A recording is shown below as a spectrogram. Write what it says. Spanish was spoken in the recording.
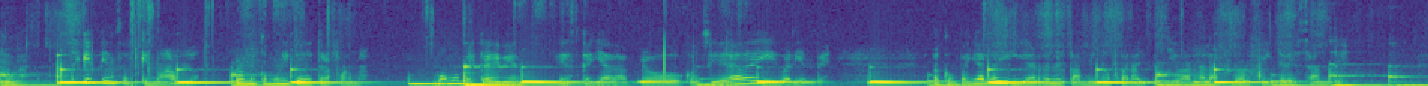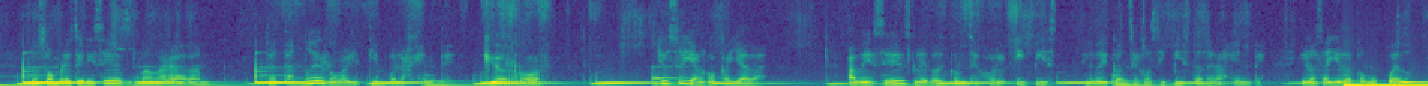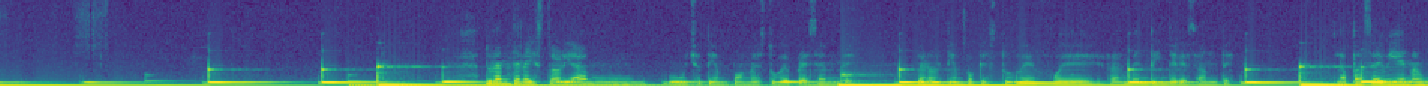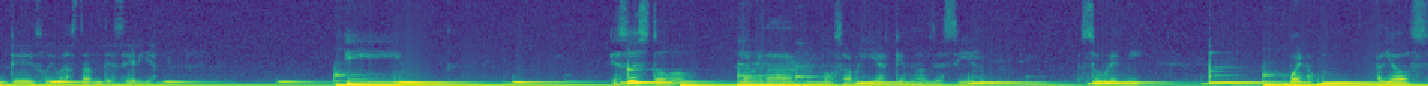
arrugas. Sé que piensas que no hablo, pero me comunico de otra forma. Momo me cae bien, es callada, pero considerada y valiente. Acompañarla y guiarla en el camino para llevarla a la flor fue interesante. Los hombres grises no me agradan, tratando de robar el tiempo a la gente. ¡Qué horror! Yo soy algo callada. A veces le doy, consejo y le doy consejos y pistas a la gente y los ayudo como puedo. Durante la historia mucho tiempo no estuve presente, pero el tiempo que estuve fue realmente interesante. La pasé bien, aunque soy bastante seria. Y eso es todo. La verdad no sabría qué más decir sobre mí. Bueno, adiós.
